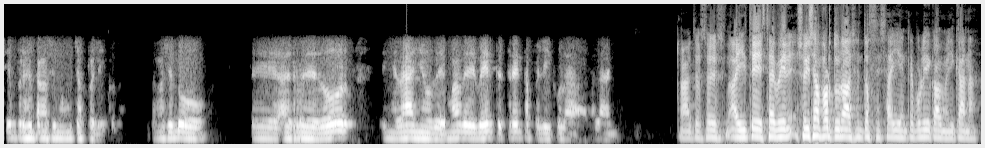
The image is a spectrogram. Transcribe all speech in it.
Siempre se están haciendo muchas películas. Están haciendo eh, alrededor en el año de más de 20, 30 películas al año. Ah, entonces ahí te está bien. Sois afortunados entonces ahí en República Dominicana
